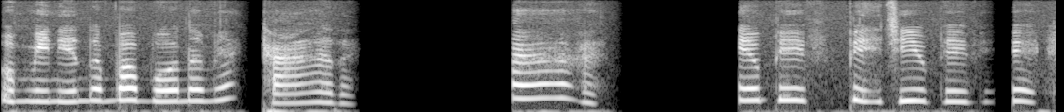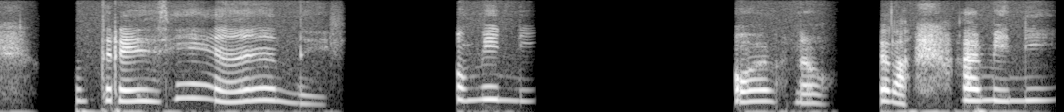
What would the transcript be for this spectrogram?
O menino babou na minha cara. Ah, eu perdi o bebê com 13 anos. O menino. Oh, não, sei lá. A menina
